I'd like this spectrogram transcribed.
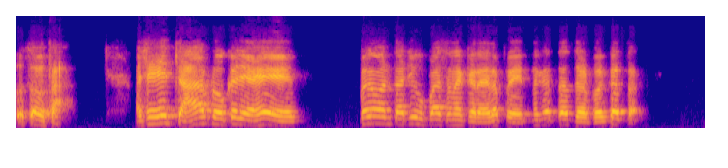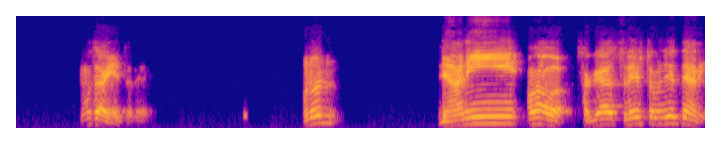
तो चौथा. असे हे चार लोक जे आहेत भगवंताची उपासना करायला प्रयत्न करतात धडपड करतात. म्हणून सांगितलं म्हणून ज्ञानी व्हावं सगळ्यात श्रेष्ठ म्हणजे ज्ञानी.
